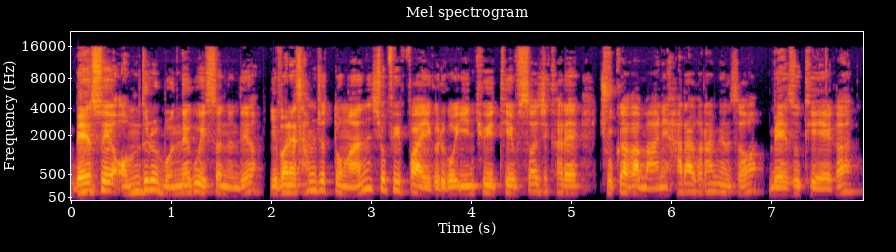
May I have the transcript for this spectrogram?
매수의 엄두를 못 내고 있었는데요. 이번에 3주 동안 쇼피파이 그리고 인투이티브 서지칼의 주가가 많이 하락을 하면서 매수 기회가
